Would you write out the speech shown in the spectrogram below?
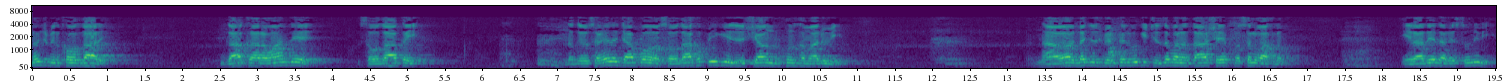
نجس بالقول دارے۔ گا روان دے، سودا کئی۔ لگے سڑے دے چاپو، سودا کپی کی شاہ رخن سماروی ناغا نجس بالفعل ہو کی چیز زبرداشت ہے فصل واخلم۔ ارادے داغستونی بھی۔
